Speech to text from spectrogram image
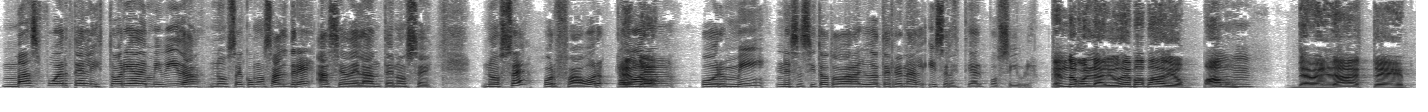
más fuerte en la historia de mi vida. No sé cómo saldré hacia adelante, no sé. No sé, por favor, Kendo. oren por mí. Necesito toda la ayuda terrenal y celestial posible. Kendo, con la ayuda de papá Dios, papo, de verdad, este,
